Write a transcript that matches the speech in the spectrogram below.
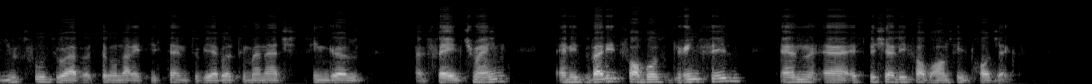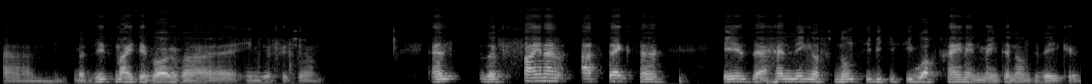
useful to have a secondary system to be able to manage single uh, failed train. And it's valid for both greenfield and uh, especially for brownfield projects. Um, but this might evolve uh, in the future. And the final aspect uh, is the handling of non-CBTC work train and maintenance vehicle.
